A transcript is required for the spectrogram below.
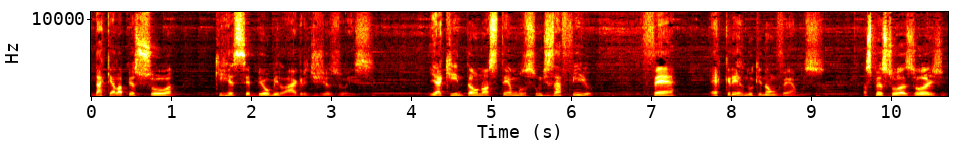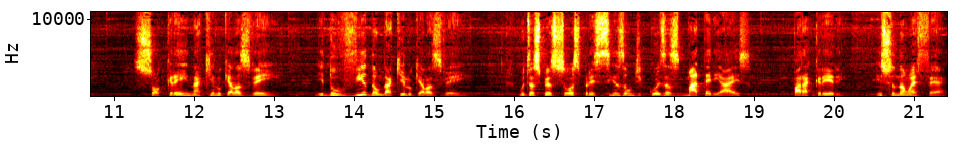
daquela pessoa que recebeu o milagre de Jesus. E aqui então nós temos um desafio. Fé é crer no que não vemos. As pessoas hoje só creem naquilo que elas veem e duvidam daquilo que elas veem. Muitas pessoas precisam de coisas materiais para crerem. Isso não é fé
